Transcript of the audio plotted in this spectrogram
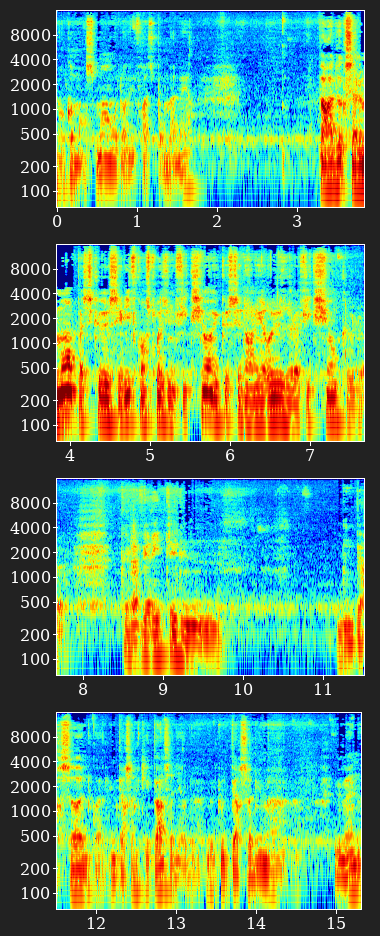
dans Commencement ou dans Une phrase pour ma mère. Paradoxalement, parce que ces livres construisent une fiction et que c'est dans les ruses de la fiction que, que la vérité d'une d'une personne, quoi, d'une personne qui parle, c'est-à-dire de, toute personne humaine,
